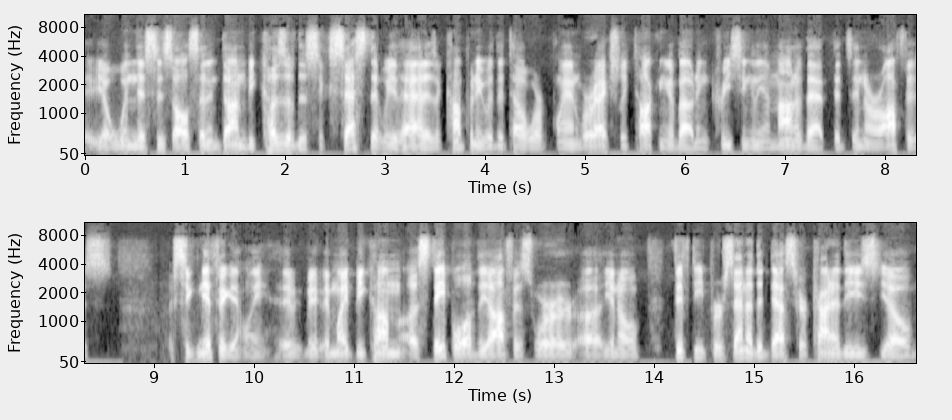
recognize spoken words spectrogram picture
you know when this is all said and done because of the success that we've had as a company with the telework plan we're actually talking about increasing the amount of that that's in our office significantly. It, it might become a staple of the office where uh, you know 50% of the desks are kind of these you know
